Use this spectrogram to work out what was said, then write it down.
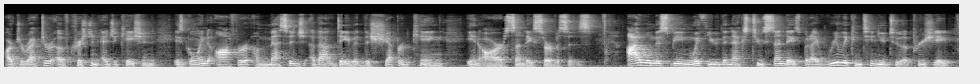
our Director of Christian Education, is going to offer a message about David, the Shepherd King, in our Sunday services. I will miss being with you the next two Sundays, but I really continue to appreciate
